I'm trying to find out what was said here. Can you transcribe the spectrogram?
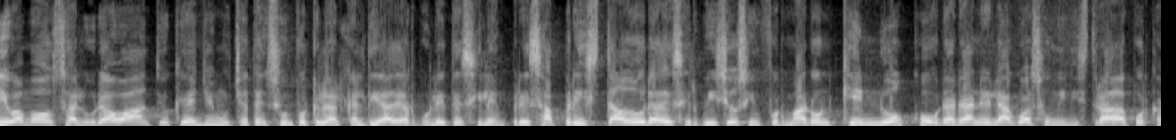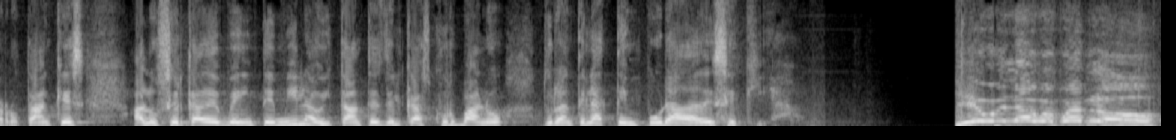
Y vamos al Urabá antioqueño y mucha atención porque la alcaldía de Arboletes y la empresa prestadora de servicios informaron que no cobrarán el agua suministrada por carrotanques a los cerca de 20 mil habitantes del casco urbano durante la temporada de sequía. ¡Llevo el agua, pueblo!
